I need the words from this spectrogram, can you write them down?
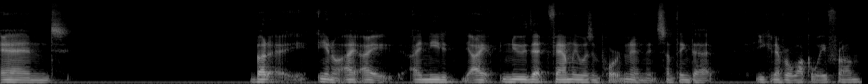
and but uh, you know I, I i needed i knew that family was important and it's something that you can never walk away from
